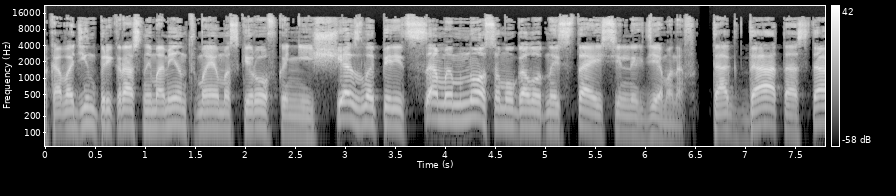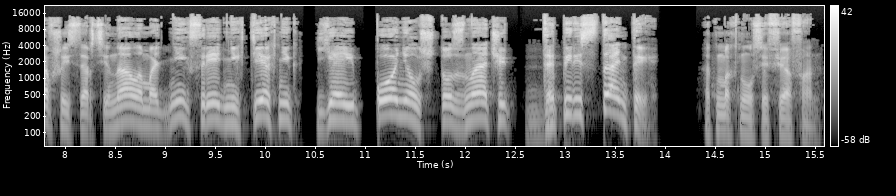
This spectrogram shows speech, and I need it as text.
пока в один прекрасный момент моя маскировка не исчезла перед самым носом у голодной стаи сильных демонов. Тогда-то, оставшись арсеналом одних средних техник, я и понял, что значит «Да перестань ты!» — отмахнулся Феофан.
